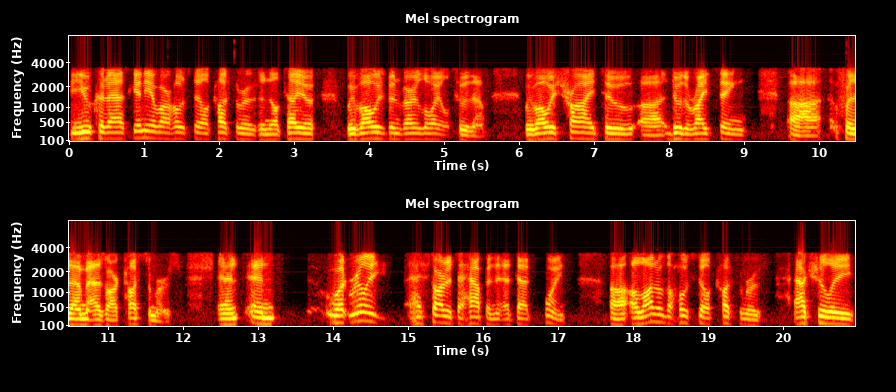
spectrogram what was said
you could ask any of our wholesale customers, and they'll tell you we've always been very loyal to them. We've always tried to uh, do the right thing uh, for them as our customers, and and what really has started to happen at that point, uh, a lot of the wholesale customers actually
